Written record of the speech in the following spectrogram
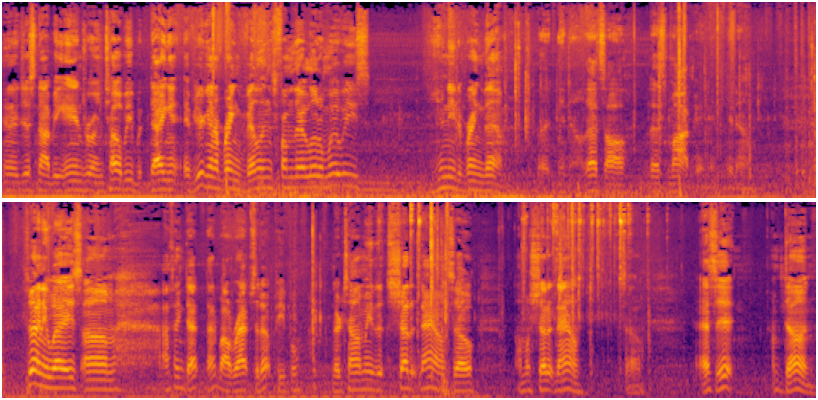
and it just not be Andrew and Tobey. But dang it, if you're gonna bring villains from their little movies, you need to bring them. But you know, that's all. That's my opinion. You know. So, anyways, um, I think that that about wraps it up, people. They're telling me to shut it down, so I'm gonna shut it down. So that's it. I'm done.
